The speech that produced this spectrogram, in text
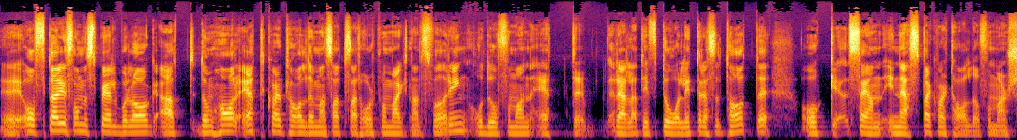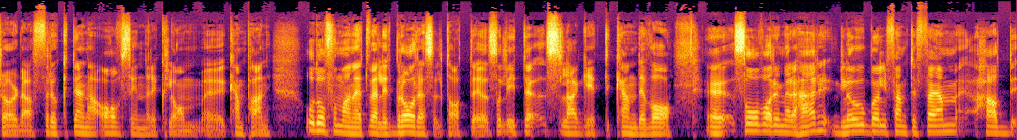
Eh, ofta är det som ett spelbolag att de har ett kvartal där man satsar hårt på marknadsföring och då får man ett eh, relativt dåligt resultat och sen i nästa kvartal då får man skörda frukterna av sin reklamkampanj och då får man ett väldigt bra resultat. Eh, så lite slaggigt kan det vara. Eh, så var det med det här. Global 55 hade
